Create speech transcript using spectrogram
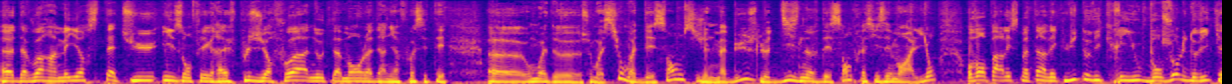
euh, d'avoir un meilleur statut. Ils ont fait grève plusieurs fois, notamment la dernière fois, c'était euh, au mois de ce mois-ci, au mois de décembre, si je ne m'abuse, le 19 décembre précisément à Lyon. On va en parler ce matin avec Ludovic Rioux. Bonjour Ludovic.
